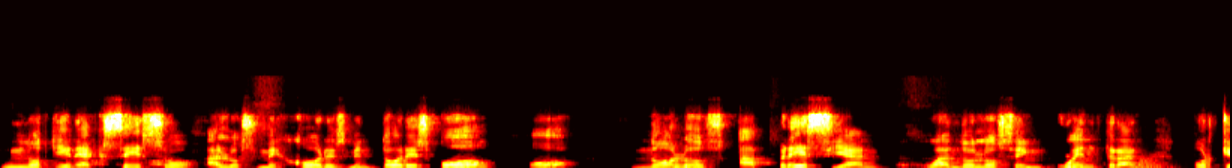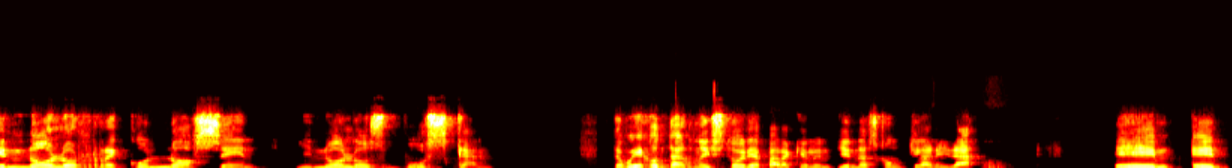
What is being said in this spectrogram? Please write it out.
no tiene acceso a los mejores mentores o, o no los aprecian cuando los encuentran porque no los reconocen y no los buscan. Te voy a contar una historia para que lo entiendas con claridad. Eh, el,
